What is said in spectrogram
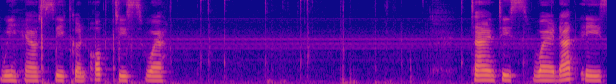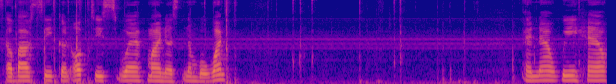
we have secant of t square. Tan t square, that is about secant of t square minus number 1. And now we have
